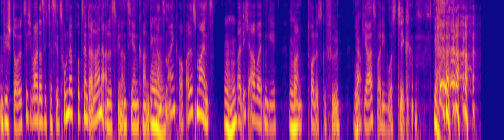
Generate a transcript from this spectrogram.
und wie stolz ich war, dass ich das jetzt 100 Prozent alleine alles finanzieren kann. Den mhm. ganzen Einkauf, alles meins, mhm. weil ich arbeiten gehe. Das mhm. war ein tolles Gefühl. Und ja, es war die Wursttheke.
